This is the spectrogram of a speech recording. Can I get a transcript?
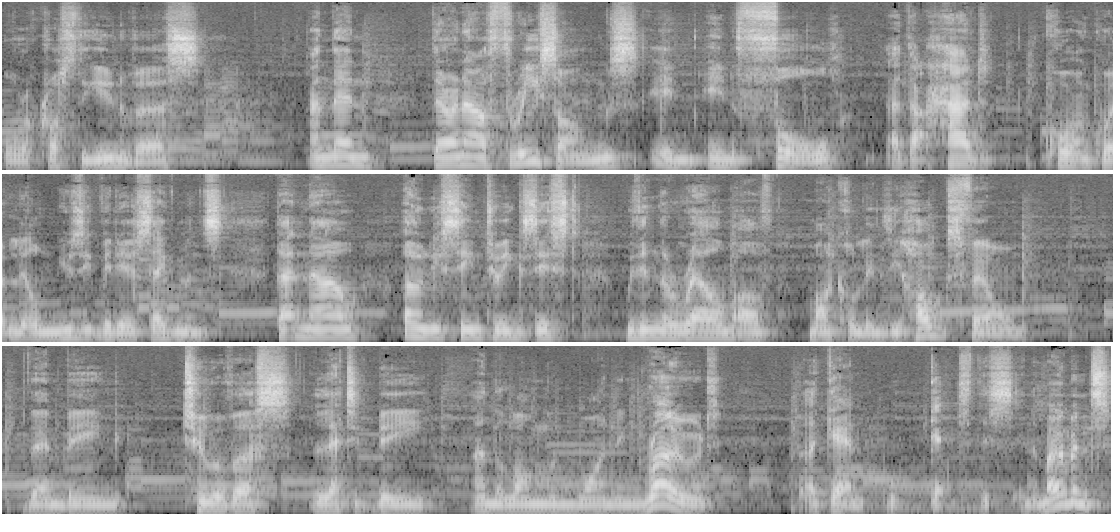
or "Across the Universe," and then there are now three songs in in full that had quote unquote little music video segments that now only seem to exist within the realm of Michael Lindsay Hogg's film, them being Two of Us, Let It Be, and The Long and Winding Road. But again, we'll get to this in a moment.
